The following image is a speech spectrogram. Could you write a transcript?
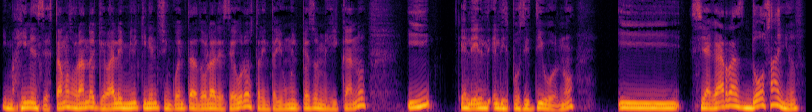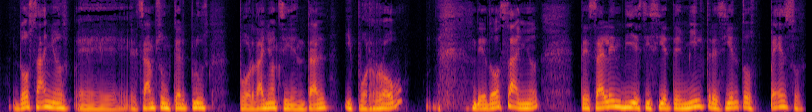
imagínense, estamos hablando de que vale 1.550 dólares euros, 31 mil pesos mexicanos, y el, el dispositivo, ¿no? Y si agarras dos años, dos años, eh, el Samsung Care Plus por daño accidental y por robo de dos años, te salen 17.300 pesos,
